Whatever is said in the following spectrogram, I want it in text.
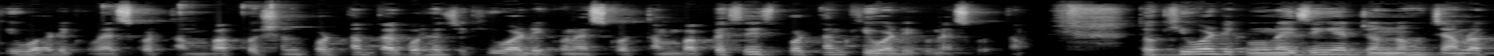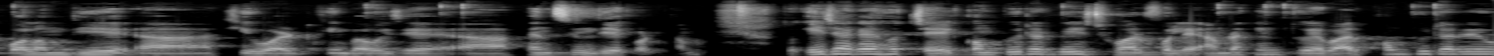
কিওয়ার্ড রিকগনাইজ করতাম বা কোয়েশ্চন পড়তাম, তারপর হচ্ছে কিওয়ার্ড রিকগনাইজ করতাম বা প্যাসেজ পড়তাম কিওয়ার্ড রিকগনাইজ করতাম। তো কিওয়ার্ড রিকগনাইজিং এর জন্য হচ্ছে আমরা কলম দিয়ে কিওয়ার্ড কিংবা ওই যে পেন্সিল দিয়ে করতাম। তো এই জায়গায় হচ্ছে কম্পিউটার বেসড হওয়ার ফলে আমরা কিন্তু এবার কম্পিউটারেও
